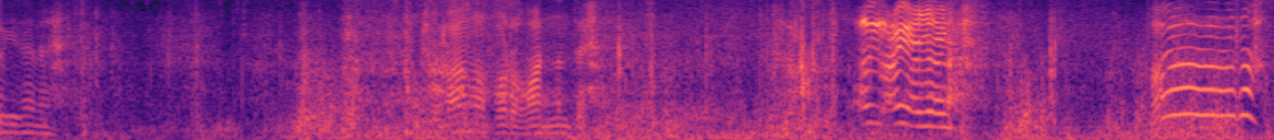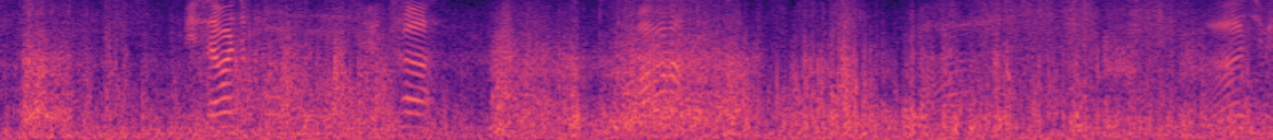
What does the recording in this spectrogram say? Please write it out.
정상 가기 전에 조망을 보러 왔는데. 아유, 아유, 아유. 아, 나 미세먼지 좋다. 조망을. 아, 어, 집에.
